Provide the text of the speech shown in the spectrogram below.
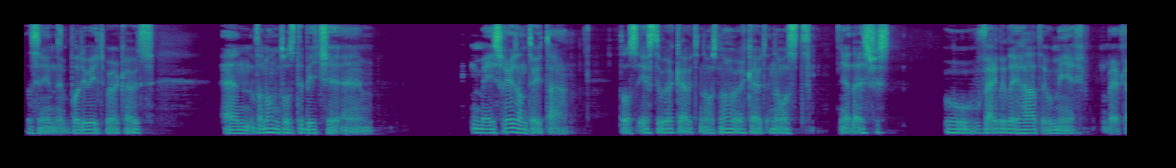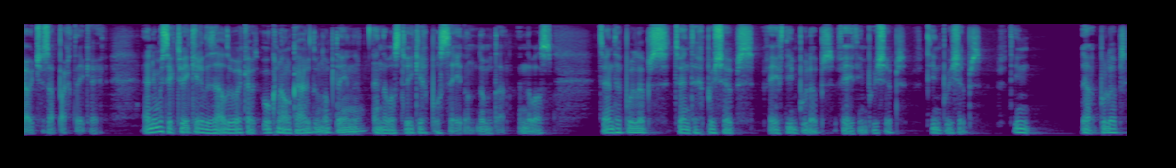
Dat zijn bodyweight workouts. En vanochtend was het een beetje um, mij serieus aan het uitdagen. Dat was de eerste workout en dat was nog een workout. En dan was het, ja, dat is hoe verder je gaat, hoe meer workoutjes apart je krijgt. En nu moest ik twee keer dezelfde workout ook naar elkaar doen op het einde. En dat was twee keer Poseidon, noemt dat. En dat was 20 pull-ups, 20 push-ups, 15 pull-ups, 15 push-ups, 10 push-ups, 10 ja, pull-ups,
